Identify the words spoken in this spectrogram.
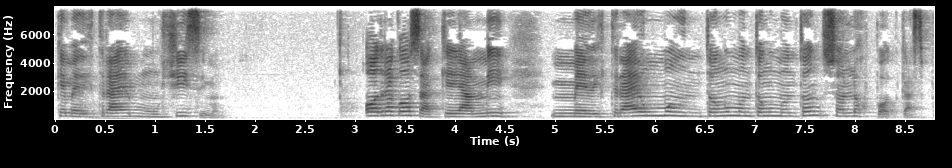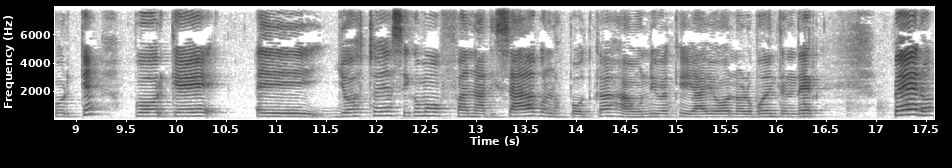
que me distraen muchísimo. Otra cosa que a mí me distrae un montón, un montón, un montón son los podcasts. ¿Por qué? Porque eh, yo estoy así como fanatizada con los podcasts a un nivel que ya yo no lo puedo entender. Pero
